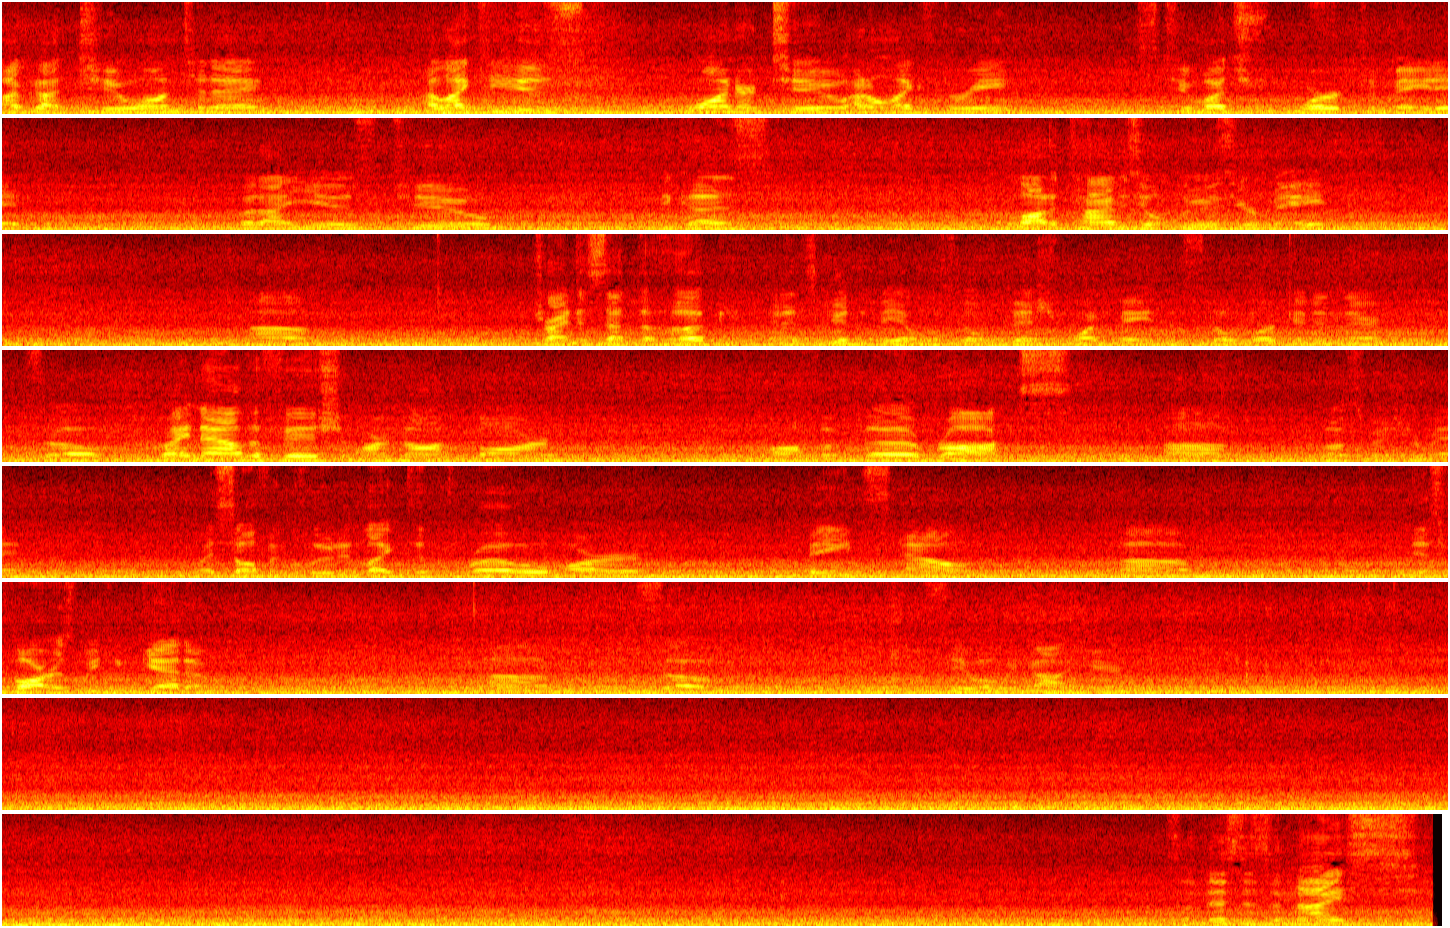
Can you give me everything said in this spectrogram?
I've got two on today. I like to use one or two. I don't like three. It's too much work to bait it. But I use two because a lot of times you'll lose your bait um, trying to set the hook, and it's good to be able to still fish one bait that's still working in there. So right now the fish are not far off of the rocks. Um, most fishermen, myself included, like to throw our baits out um, as far as we can get them. Um, so let's see what we got here. So this is a nice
